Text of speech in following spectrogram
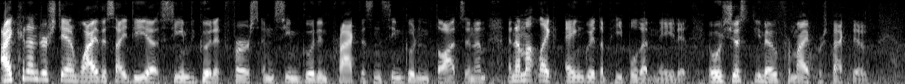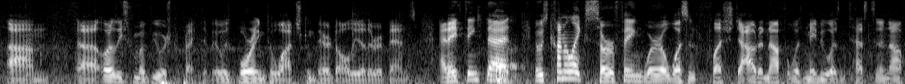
I can understand why this idea seemed good at first and seemed good in practice and seemed good in thoughts and I'm and I'm not like angry at the people that made it it was just you know from my perspective um, uh, or at least from a viewer's perspective it was boring to watch compared to all the other events and I think that Yeah. it was kind of like surfing where it wasn't fleshed out enough it was maybe it wasn't tested enough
